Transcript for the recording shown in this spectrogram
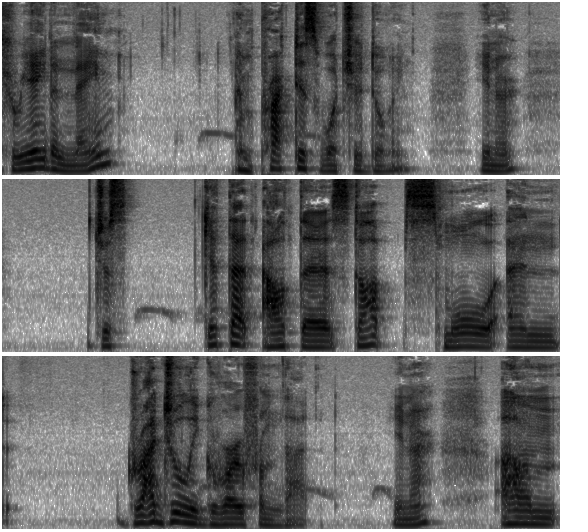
create a name, and practice what you're doing, you know. Just get that out there, start small and gradually grow from that, you know? Um,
